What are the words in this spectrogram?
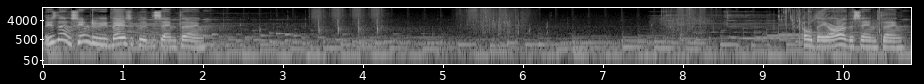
These things seem to be basically the same thing. Oh, they are the same thing.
